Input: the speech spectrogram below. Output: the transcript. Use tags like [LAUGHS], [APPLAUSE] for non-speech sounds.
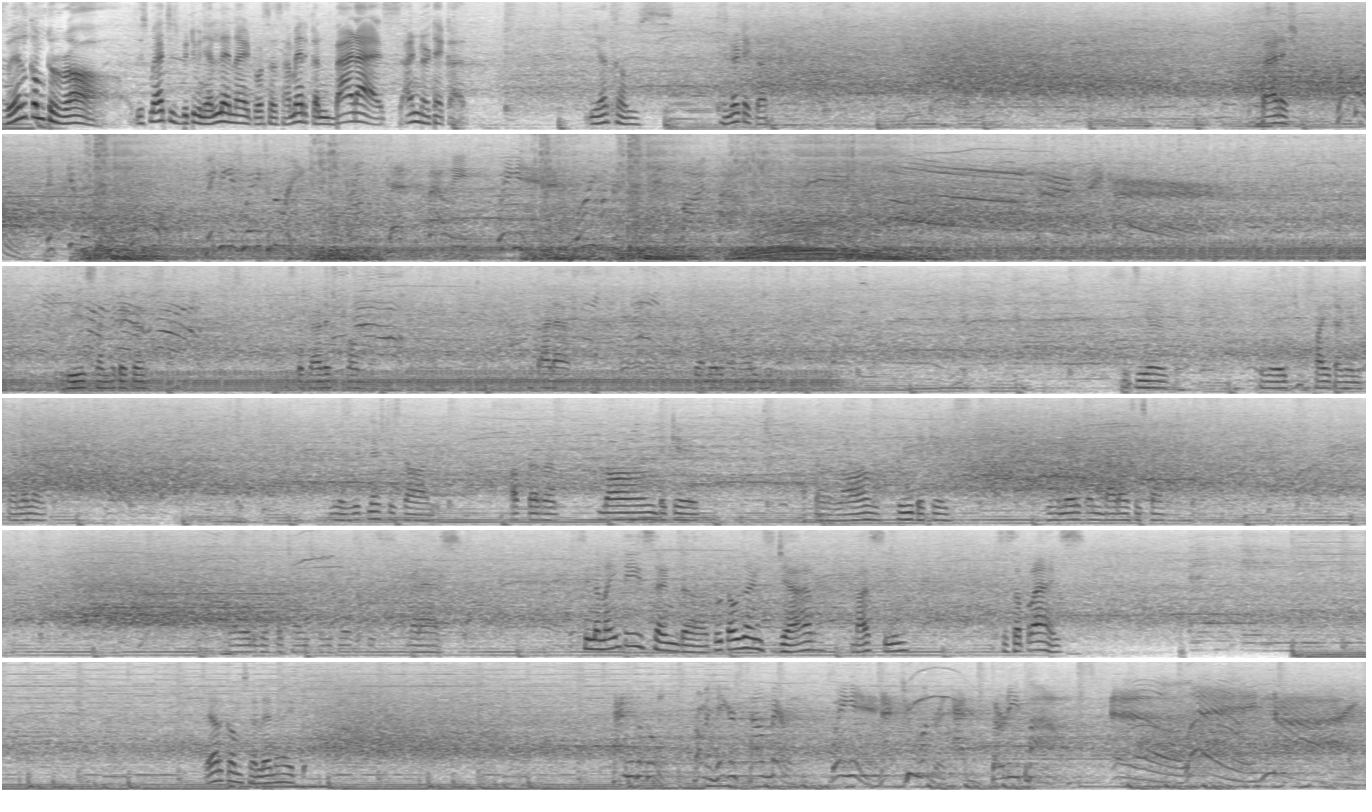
Welcome to Raw. This match is between LA Knight versus American Badass Undertaker. Here comes Undertaker. Baddest. The following is scheduled for one fall, making his way to the ring from Death Valley, weighing in at 305 pounds. Undertaker! This Undertaker the baddest from badass the American origin. It's here to wage fight against Knight. He has witnessed his dawn after a long decade, after a long two decades. The American badass is back. Now gets a chance to witness this badass. In the 90s and uh, 2000s, jar last seen. It's a surprise. Here comes LA Knight. And his opponent from Hagerstown, Maryland, weighing in at 230 pounds, LA Knight!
